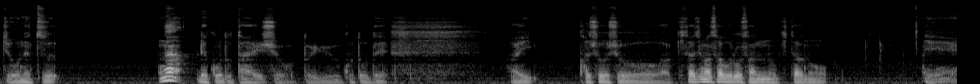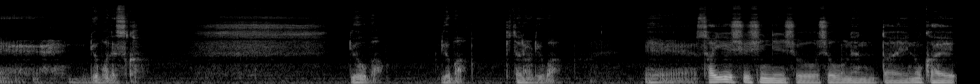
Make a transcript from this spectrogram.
情熱」がレコード大賞ということではい。歌唱賞は北島三郎さんの北の、えー、両馬ですか。両馬両馬北の両馬、えー、最優秀新人賞少年隊の会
